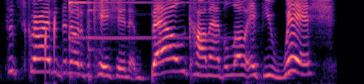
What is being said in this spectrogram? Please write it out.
Subscribe with the notification bell. Comment below if you wish.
